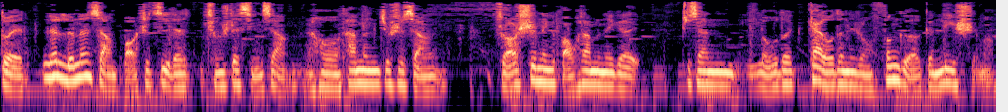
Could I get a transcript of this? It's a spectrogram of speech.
对，那伦敦想保持自己的城市的形象，然后他们就是想，主要是那个保护他们那个之前楼的盖楼的那种风格跟历史嘛。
